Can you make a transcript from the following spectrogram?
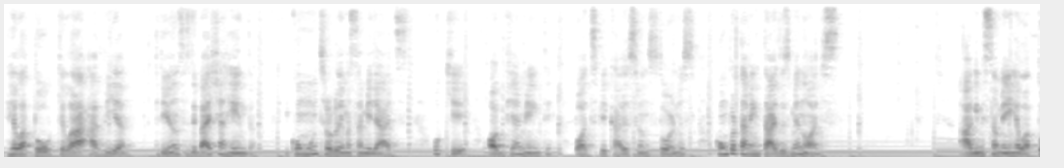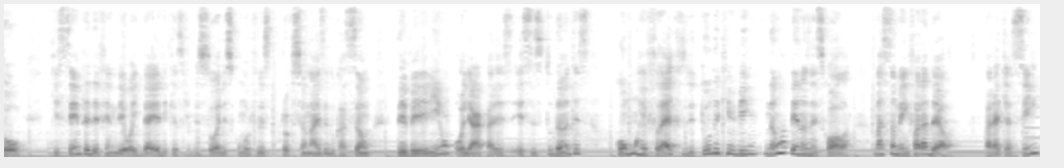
relatou que lá havia crianças de baixa renda e com muitos problemas familiares, o que, obviamente, pode explicar os transtornos comportamentais dos menores. Agnes também relatou que sempre defendeu a ideia de que os professores, como profissionais de educação, deveriam olhar para esses estudantes como um reflexo de tudo que vim não apenas na escola, mas também fora dela, para que assim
